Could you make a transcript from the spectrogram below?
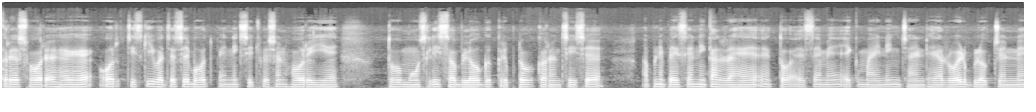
क्रैश हो रहे हैं और जिसकी वजह से बहुत पैनिक सिचुएशन हो रही है तो मोस्टली सब लोग क्रिप्टो करेंसी से अपने पैसे निकाल रहे हैं तो ऐसे में एक माइनिंग जॉइंट है। रॉयड ब्लॉकचेन ने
